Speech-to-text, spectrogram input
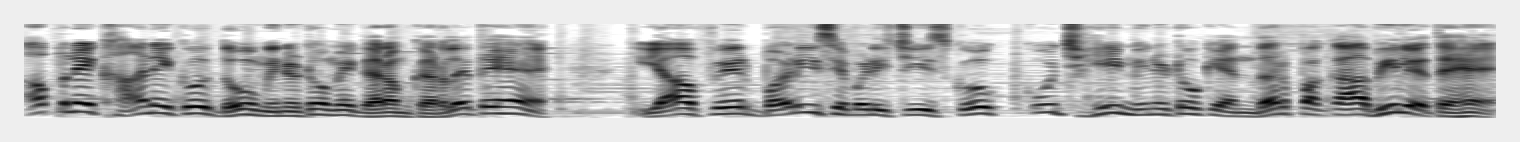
अपने खाने को दो मिनटों में गर्म कर लेते हैं, या फिर बड़ी से बड़ी चीज़ को कुछ ही मिनटों के अंदर पका भी लेते हैं।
